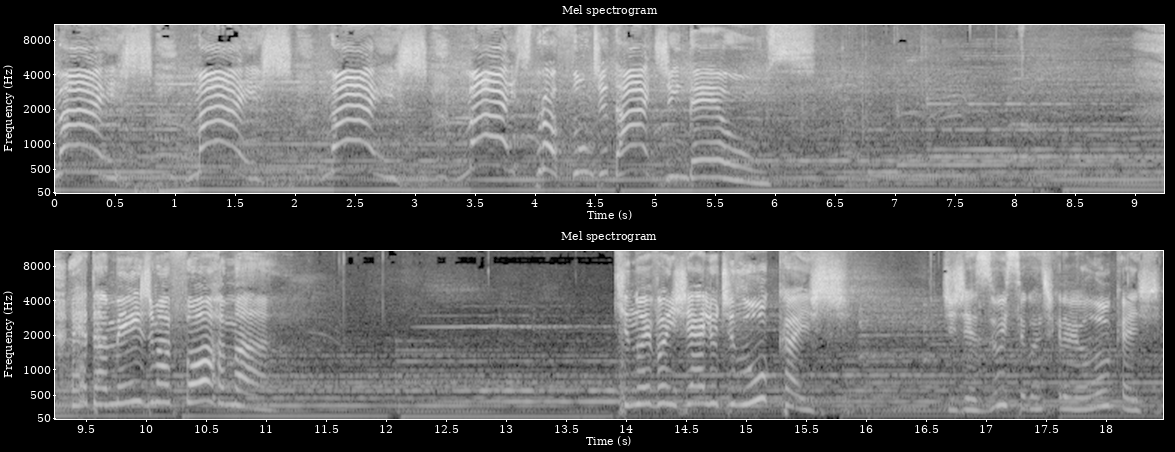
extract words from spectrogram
mais, mais, mais, mais profundidade em Deus. É da mesma forma que no Evangelho de Lucas, de Jesus, segundo escreveu Lucas,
